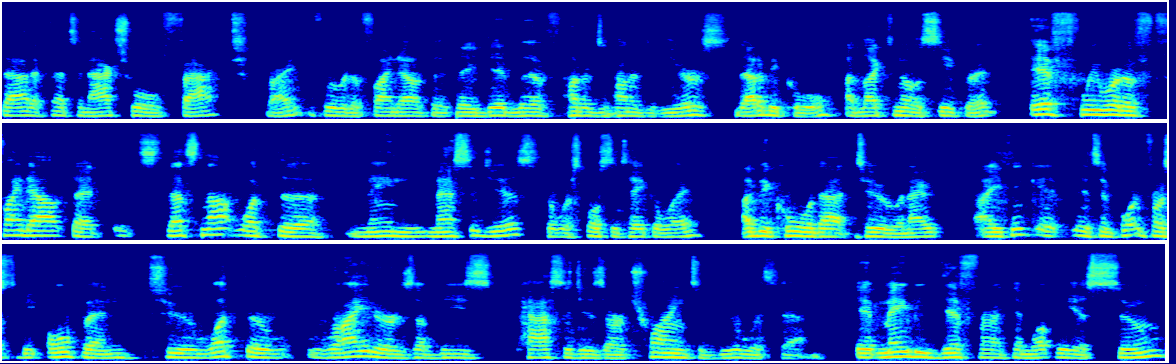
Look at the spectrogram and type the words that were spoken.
that if that's an actual fact, right? If we were to find out that they did live hundreds and hundreds of years, that'd be cool. I'd like to know the secret. If we were to find out that it's that's not what the main message is that we're supposed to take away, I'd be cool with that too. And I I think it, it's important for us to be open to what the writers of these passages are trying to do with them. It may be different than what we assume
